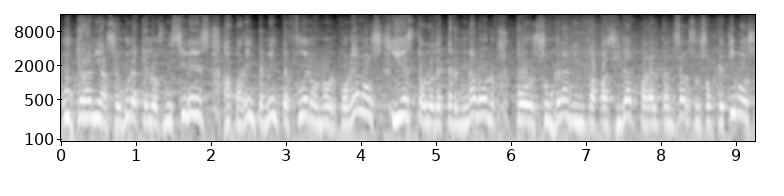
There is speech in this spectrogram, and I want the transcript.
Ucrania asegura que los misiles aparentemente fueron norcoreanos y esto lo determinaron por su gran incapacidad para alcanzar sus objetivos,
